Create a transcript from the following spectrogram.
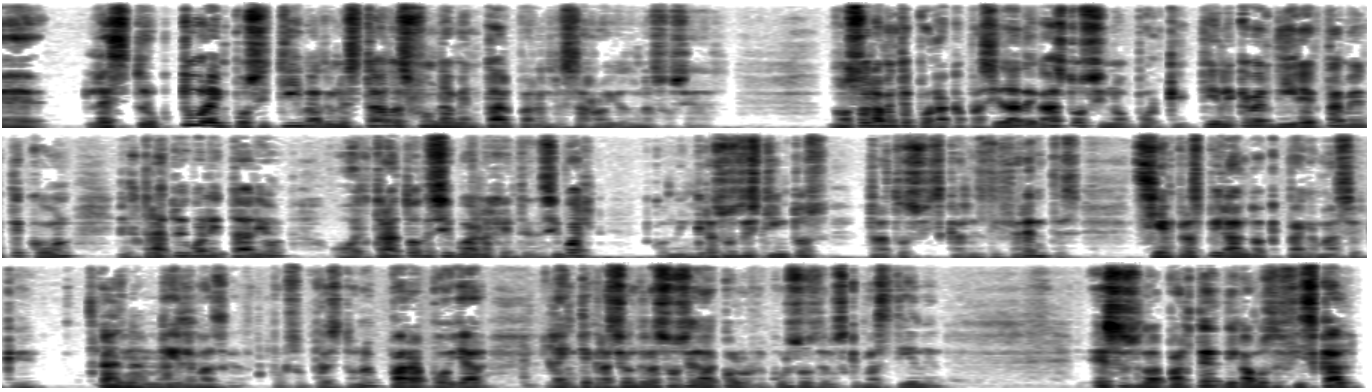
eh, la estructura impositiva de un Estado es fundamental para el desarrollo de una sociedad. No solamente por la capacidad de gasto, sino porque tiene que ver directamente con el trato igualitario o el trato desigual a gente desigual, con ingresos distintos, tratos fiscales diferentes, siempre aspirando a que pague más el que tiene más, por supuesto, ¿no? para apoyar la integración de la sociedad con los recursos de los que más tienen. Eso es una parte, digamos, de fiscal,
